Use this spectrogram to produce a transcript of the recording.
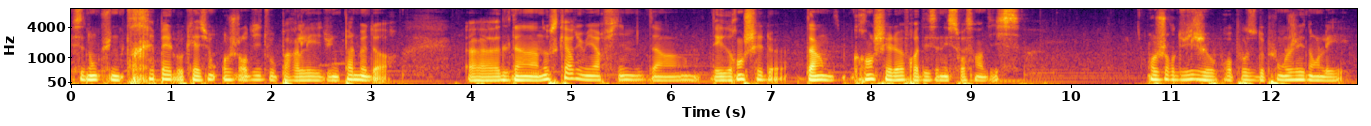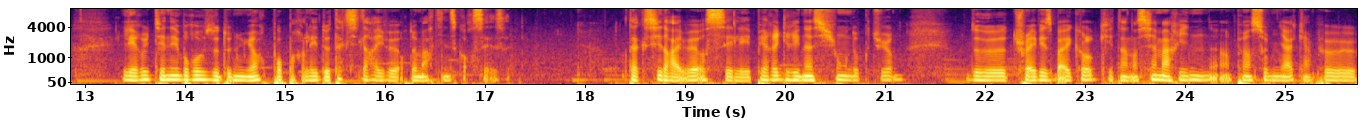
C'est donc une très belle occasion aujourd'hui de vous parler d'une Palme d'Or, euh, d'un Oscar du meilleur film, d'un grand chef-d'œuvre des années 70. Aujourd'hui, je vous propose de plonger dans les, les rues ténébreuses de New York pour parler de Taxi Driver de Martin Scorsese. Taxi Driver, c'est les pérégrinations nocturnes de Travis Bickle, qui est un ancien marine, un peu insomniaque, un peu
